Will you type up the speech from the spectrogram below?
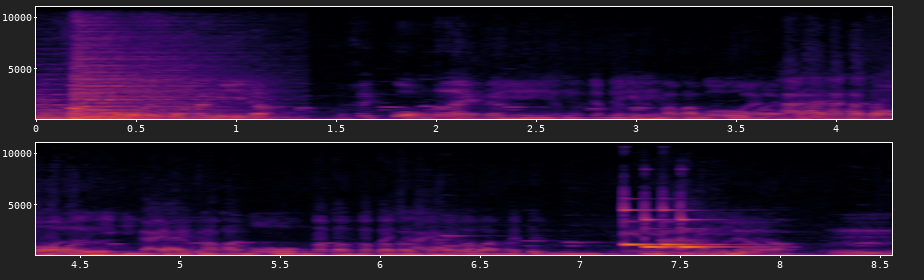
แต่ความโกงมันไม่ค่อยมีเนาะไม่ค่อยโกงเท่าไหร่นะ นี่จะไม่มีความโกงถ้าถ้าจะบอกว่าเรื่องยิงไกลเป็นความโกงก็ก็ไม่ใช่ว่ามันเป็นเมตาอยู่แล้ว อืม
